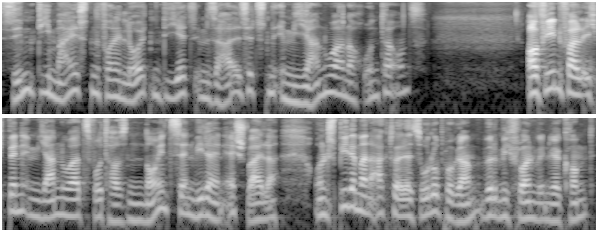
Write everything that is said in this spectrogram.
Sind die meisten von den Leuten, die jetzt im Saal sitzen, im Januar noch unter uns? Auf jeden Fall, ich bin im Januar 2019 wieder in Eschweiler und spiele mein aktuelles Soloprogramm. Würde mich freuen, wenn ihr kommt.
